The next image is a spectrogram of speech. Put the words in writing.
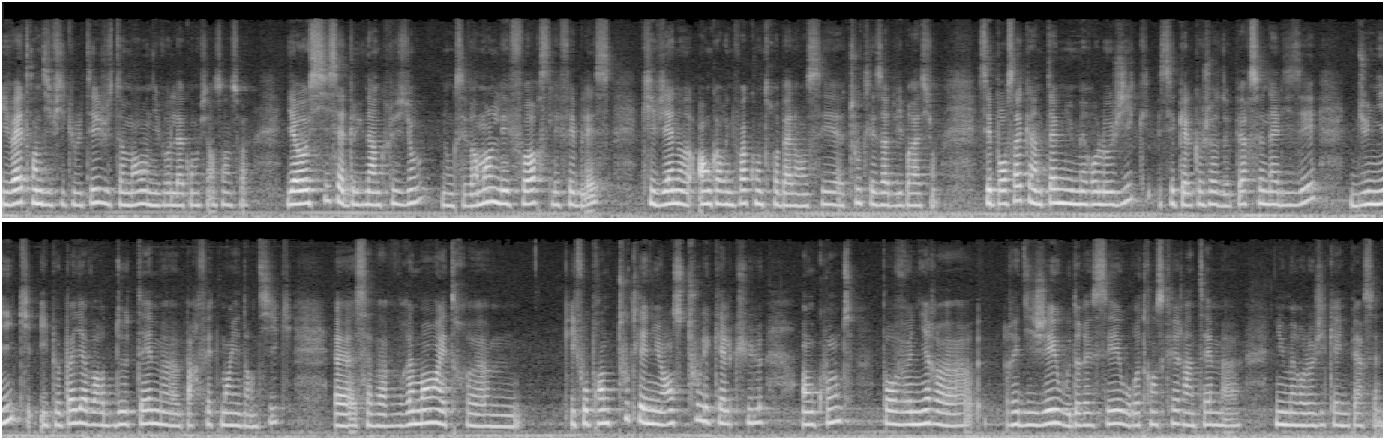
il va être en difficulté justement au niveau de la confiance en soi. Il y a aussi cette grille d'inclusion, donc c'est vraiment les forces, les faiblesses qui viennent encore une fois contrebalancer euh, toutes les autres vibrations. C'est pour ça qu'un thème numérologique, c'est quelque chose de personnalisé, d'unique. Il ne peut pas y avoir deux thèmes euh, parfaitement identiques. Euh, ça va vraiment être... il faut prendre toutes les nuances, tous les calculs en compte pour venir rédiger ou dresser ou retranscrire un thème numérologique à une personne.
